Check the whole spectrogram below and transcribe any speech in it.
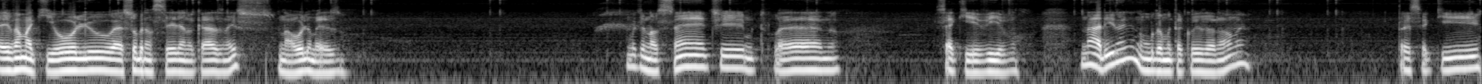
Aí vamos aqui, olho, é sobrancelha no caso, não é isso? Não, olho mesmo. Muito inocente, muito lerdo. Esse aqui, vivo. Nariz né, não muda muita coisa não, né? Então esse aqui.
